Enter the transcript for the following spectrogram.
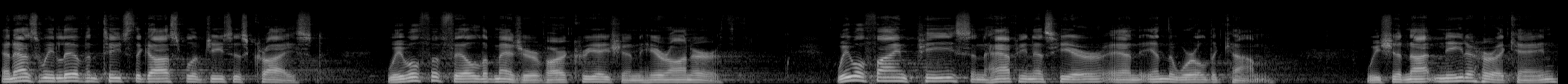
and as we live and teach the gospel of Jesus Christ, we will fulfill the measure of our creation here on earth. We will find peace and happiness here and in the world to come. We should not need a hurricane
